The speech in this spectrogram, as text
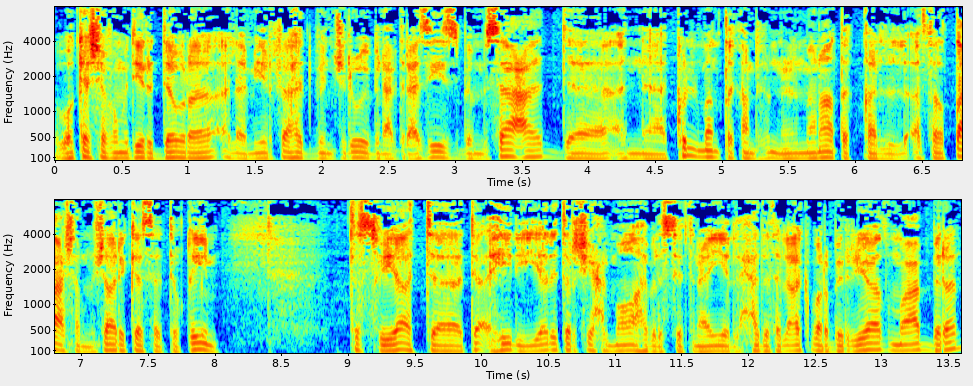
وكشف مدير الدورة الأمير فهد بن جلوي بن عبد العزيز بن مساعد آه، أن كل منطقة من المناطق ال 13 المشاركة ستقيم تصفيات آه، تأهيلية لترشيح المواهب الاستثنائية للحدث الأكبر بالرياض معبرا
